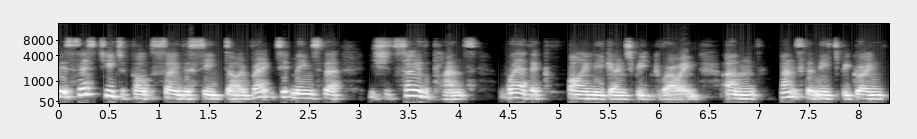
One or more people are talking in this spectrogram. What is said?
It says to you to sow the seed direct, it means that you should sow the plants where they're finally going to be growing. Um, plants that need to be grown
